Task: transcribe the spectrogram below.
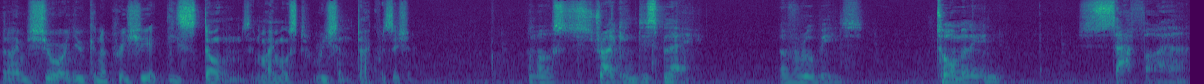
Then I'm sure you can appreciate these stones in my most recent acquisition. A most striking display of rubies, tourmaline, sapphire,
